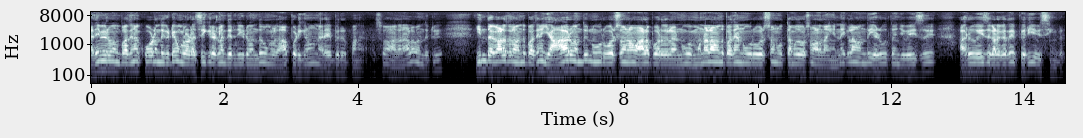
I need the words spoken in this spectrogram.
அதேமாரி வந்து பார்த்திங்கன்னா கூட இருந்துக்கிட்டே உங்களோட சீக்கிரட்லாம் தெரிஞ்சுக்கிட்டு வந்து உங்களுக்கு ஆப் நிறைய பேர் இருப்பாங்க. ஸோ அதனால் வந்துட்டு இந்த காலத்தில் வந்து பார்த்திங்கன்னா யாரும் வந்து நூறு வருஷம்லாம் வாழ போகிறதில்ல நூ முன்னெல்லாம் வந்து பார்த்தீங்கன்னா நூறு வருஷம் நூற்றம்பது வருஷம் வாழ்ந்தாங்க. இன்றைக்கெல்லாம் வந்து எழுபத்தஞ்சி வயசு அறுபது வயசு கிடக்கிறதே பெரிய விஷயங்கள்.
